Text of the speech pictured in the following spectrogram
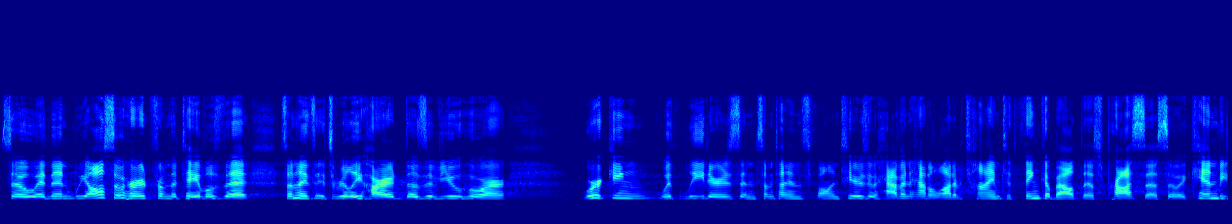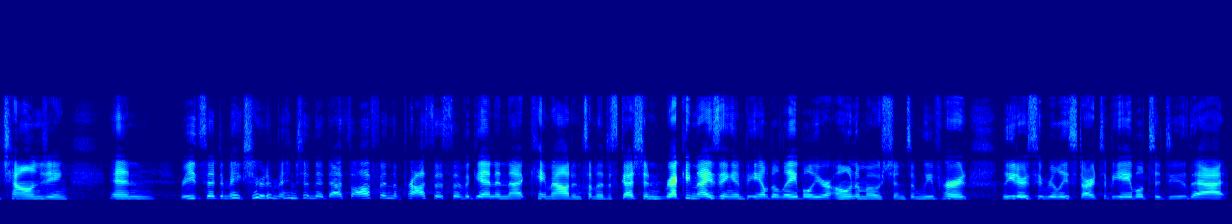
So, and then we also heard from the tables that sometimes it's really hard, those of you who are working with leaders and sometimes volunteers who haven't had a lot of time to think about this process, so it can be challenging. And Reed said to make sure to mention that that's often the process of, again, and that came out in some of the discussion, recognizing and being able to label your own emotions. And we've heard leaders who really start to be able to do that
